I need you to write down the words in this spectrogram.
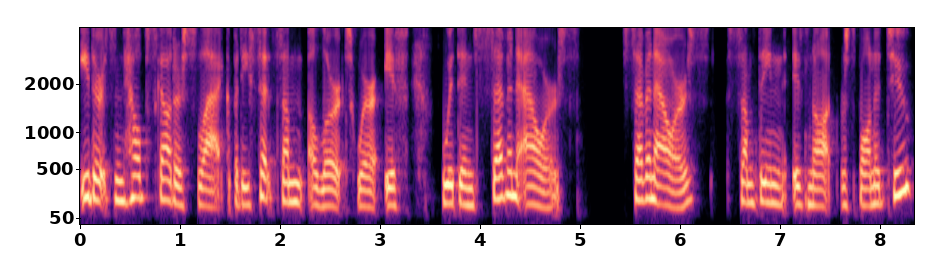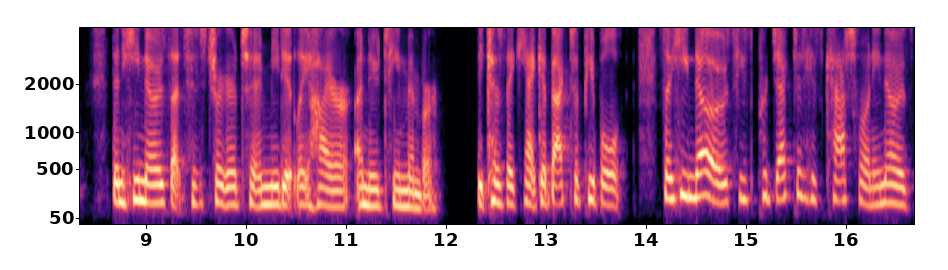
either it's in Help Scout or Slack, but he set some alerts where if within seven hours, seven hours, something is not responded to, then he knows that's his trigger to immediately hire a new team member because they can't get back to people. So he knows he's projected his cash flow and he knows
